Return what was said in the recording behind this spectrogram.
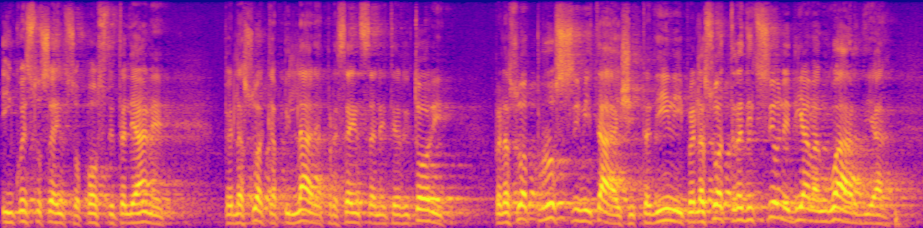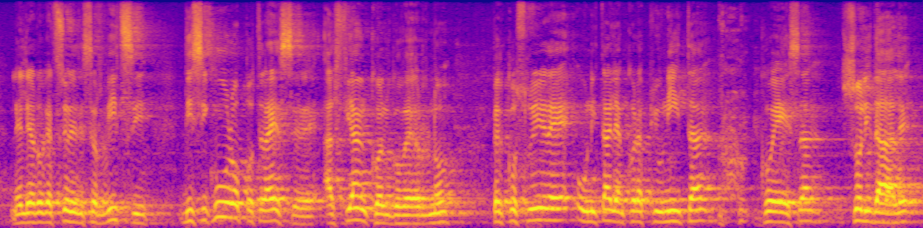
in questo senso Poste Italiane, per la sua capillare presenza nei territori, per la sua prossimità ai cittadini, per la sua tradizione di avanguardia nell'erogazione dei servizi, di sicuro potrà essere al fianco al Governo per costruire un'Italia ancora più unita, coesa, solidale,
